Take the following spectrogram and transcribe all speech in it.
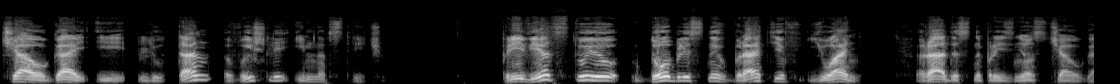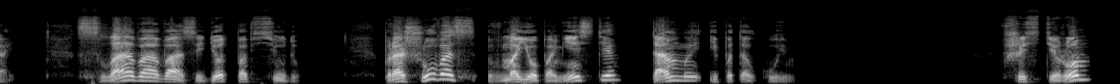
Чао Гай и Лютан, вышли им навстречу. «Приветствую доблестных братьев Юань!» — радостно произнес Чао Гай. «Слава о вас идет повсюду. Прошу вас в мое поместье, там мы и потолкуем. В шестером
